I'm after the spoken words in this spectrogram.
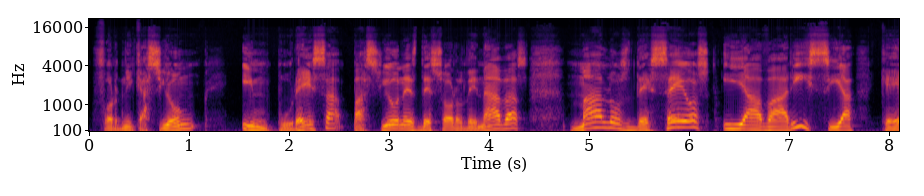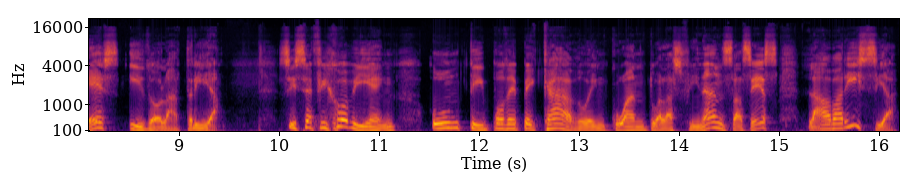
fornicación, impureza, pasiones desordenadas, malos deseos y avaricia, que es idolatría. Si se fijó bien, un tipo de pecado en cuanto a las finanzas es la avaricia.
